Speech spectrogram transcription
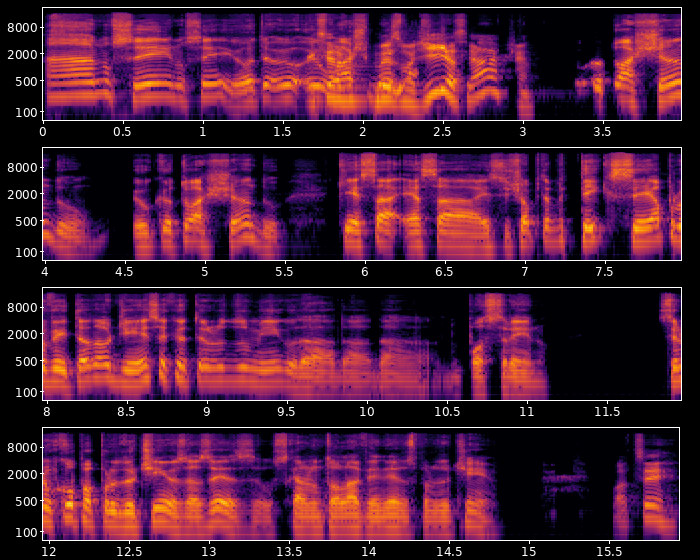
Ah, não sei, não sei. Eu, eu, eu ser no acho mesmo dia, você acha? Que eu tô achando, o que eu tô achando que essa, essa, esse Shoptime tem que ser aproveitando a audiência que eu tenho no domingo da, da- da- do pós-treino. Você não compra produtinhos às vezes? Os caras não estão lá vendendo os produtinhos? Pode ser.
